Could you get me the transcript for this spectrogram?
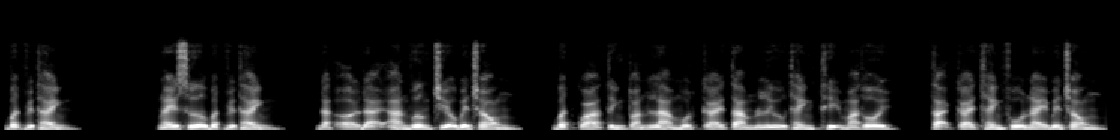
bất việt thành. Ngày xưa bất việt thành đặt ở đại an vương chiêu bên trong bất quá tính toán là một cái tam lưu thành thị mà thôi, tại cái thành phố này bên trong,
